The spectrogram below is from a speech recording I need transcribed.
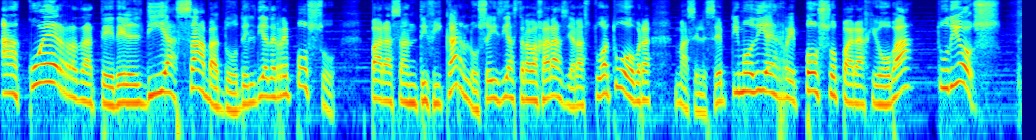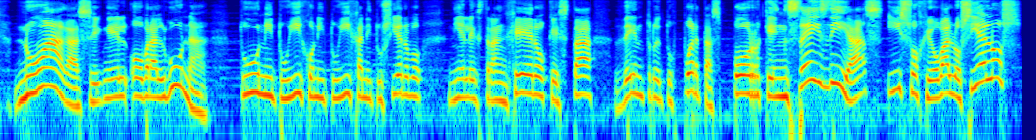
acuérdate del día sábado, del día de reposo, para santificarlo. Seis días trabajarás y harás tú a tu obra, mas el séptimo día es reposo para Jehová tu Dios. No hagas en él obra alguna, tú ni tu hijo, ni tu hija, ni tu siervo, ni el extranjero que está dentro de tus puertas, porque en seis días hizo Jehová los cielos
